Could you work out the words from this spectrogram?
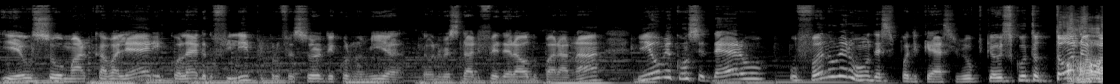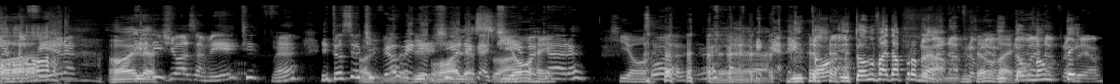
e, eu sou Marco Cavalieri, colega do Felipe, professor de economia da Universidade Federal do Paraná, e eu me considero o fã número um desse podcast, viu? Porque eu escuto toda oh, quarta-feira, religiosamente, né? Então, se eu olha, tiver uma energia negativa, cara. Que honra. É. Então, então não vai dar problema. Não vai dar problema. Então, então não, não, tem,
